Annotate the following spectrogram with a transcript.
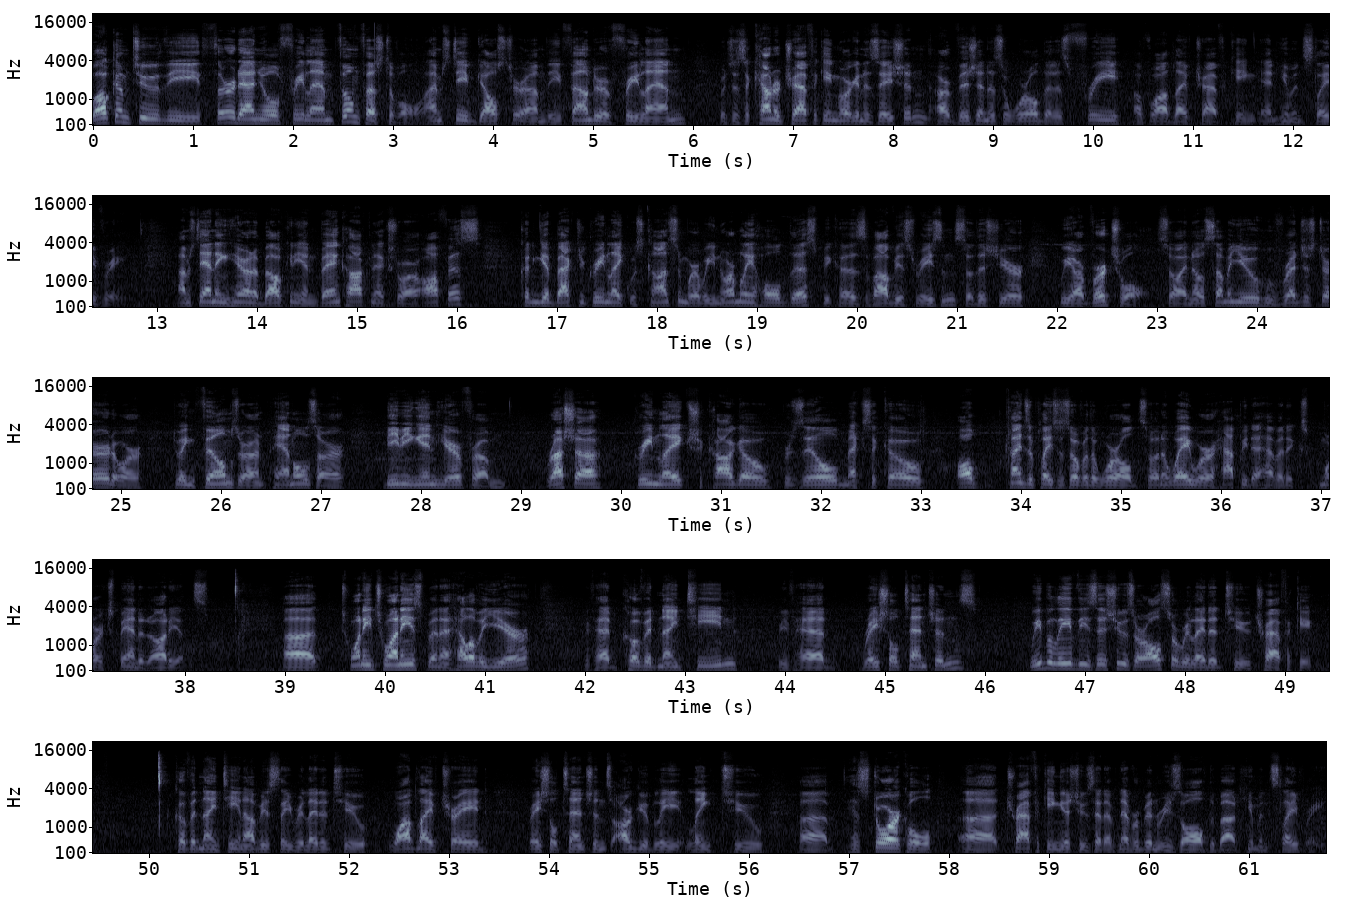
Welcome to the third annual Freeland Film Festival. I'm Steve Galster. I'm the founder of Freeland, which is a counter-trafficking organization. Our vision is a world that is free of wildlife trafficking and human slavery. I'm standing here on a balcony in Bangkok next to our office. Couldn't get back to Green Lake, Wisconsin, where we normally hold this because of obvious reasons. So this year we are virtual. So I know some of you who've registered or doing films or on panels are beaming in here from Russia, Green Lake, Chicago, Brazil, Mexico, all kinds of places over the world. So in a way, we're happy to have a ex more expanded audience. Uh, 2020 has been a hell of a year. We've had COVID-19, we've had racial tensions. We believe these issues are also related to trafficking. COVID-19 obviously related to wildlife trade, racial tensions arguably linked to uh, historical uh, trafficking issues that have never been resolved about human slavery.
